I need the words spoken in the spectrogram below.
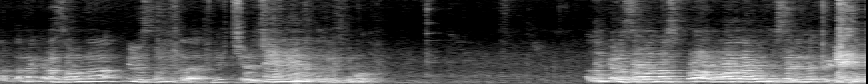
ಅದು ತನ್ನ ಕೆಲಸವನ್ನ ನಿಲ್ಲಿಸ್ತಂತಂದ್ರೆ ನಿರ್ಜೀವಿ ಅಂತ ಕರಿತೀವಿ ನಾವು. ಅದು ಕೆಲಸವನ್ನ ಪ್ರಾರಂಭ ಮಾಡಿದಾಗ ಒಂದು ಹೆಸರಿಂದ ಕರಿತೀವಿ.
